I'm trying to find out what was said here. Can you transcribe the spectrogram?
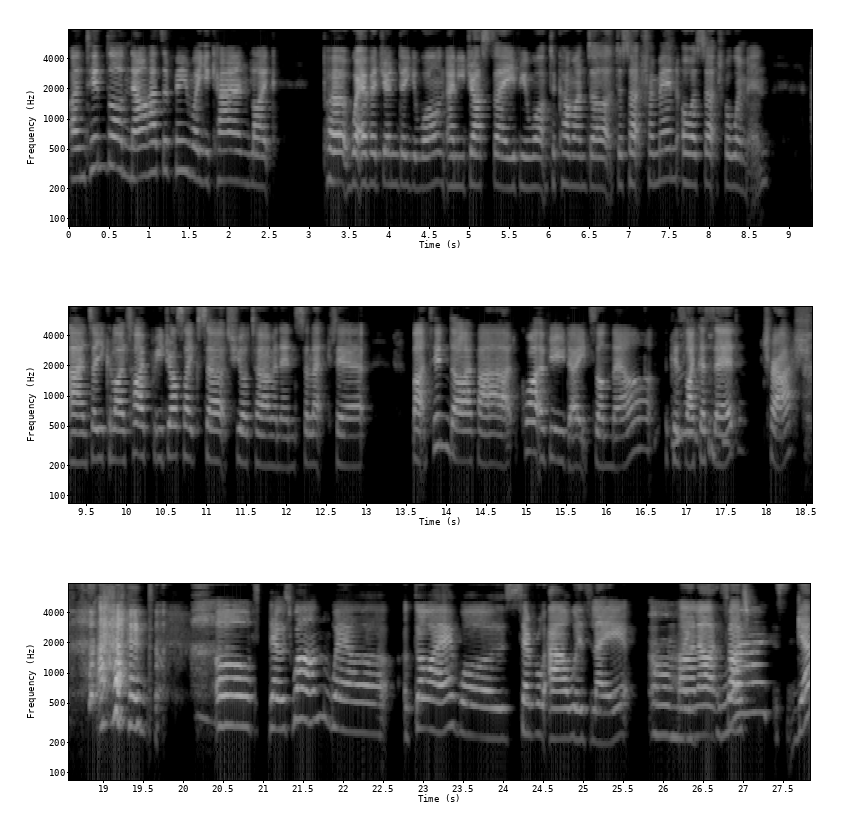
And Tinder now has a thing where you can like put whatever gender you want and you just say if you want to come under the search for men or a search for women. And so you can like type you just like search your term and then select it. But Tinder I've had quite a few dates on there because like I said, trash. And oh there was one where a guy was several hours late Oh my and I, so I was? Yep,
